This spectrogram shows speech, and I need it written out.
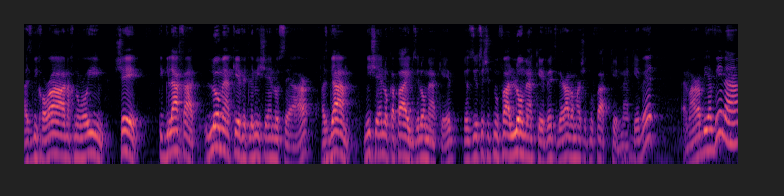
אז לכאורה אנחנו רואים שתגלחת לא מעכבת למי שאין לו שיער אז גם מי שאין לו כפיים זה לא מעכב אז יוצא שתנופה לא מעכבת ורב אמר שתנופה כן מעכבת אמר רבי אבינה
